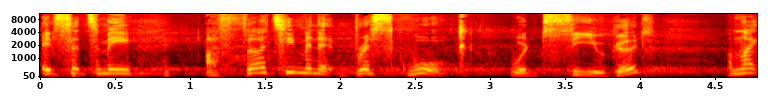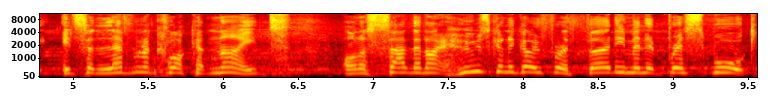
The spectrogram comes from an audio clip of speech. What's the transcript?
It said to me, a 30 minute brisk walk would see you good. I'm like, it's 11 o'clock at night on a Saturday night. Who's going to go for a 30 minute brisk walk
